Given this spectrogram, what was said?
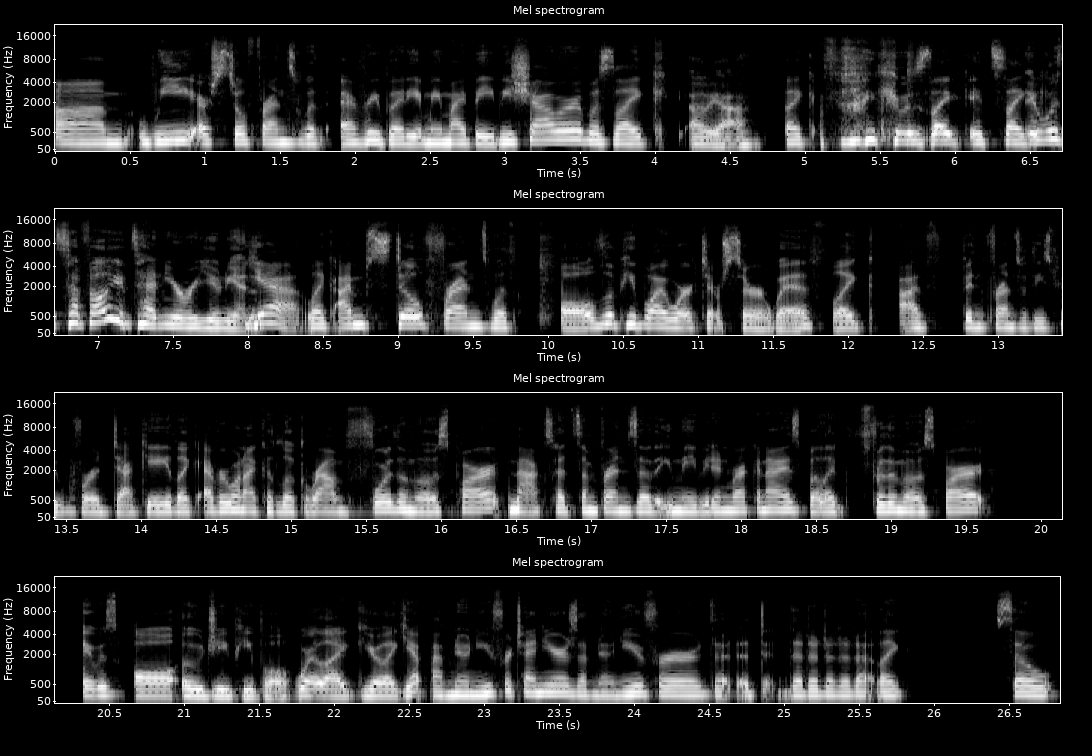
Um, we are still friends with everybody. I mean, my baby shower was like, Oh yeah, like, I like it was like, it's like, it was. It felt like a ten year reunion. yeah, like I'm still friends with all the people I worked at SUR with. Like, I've been friends with these people for a decade. Like, everyone I could look around for the most part. Max had some friends though that you maybe didn't recognize, but like, for the most part, it was all OG people where like, you're like, yep, I've known you for 10 years. I've known you for da da da da da da. Like, so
